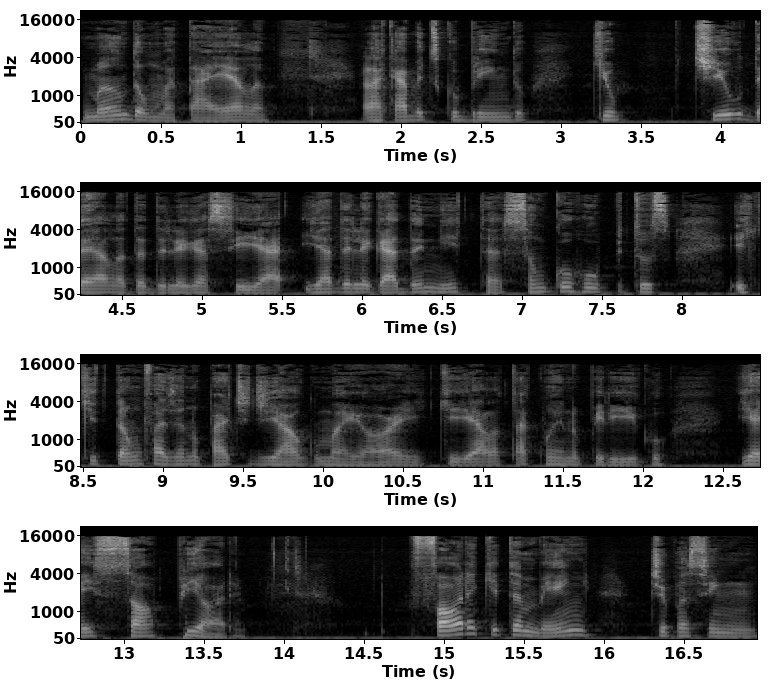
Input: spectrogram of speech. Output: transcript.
mandam matar ela, ela acaba descobrindo que o tio dela da delegacia e a delegada Anitta são corruptos e que estão fazendo parte de algo maior e que ela tá correndo perigo. E aí só piora. Fora que também, tipo assim,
